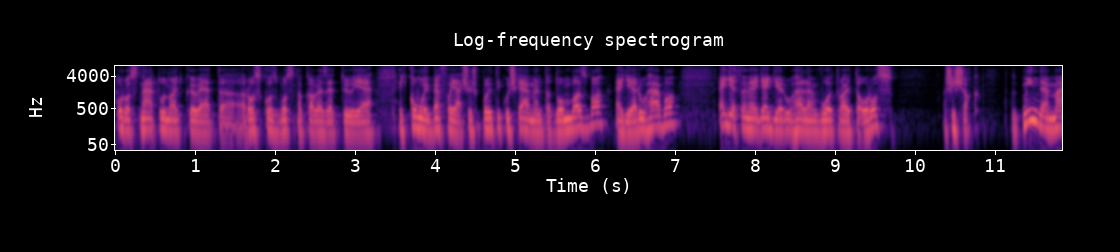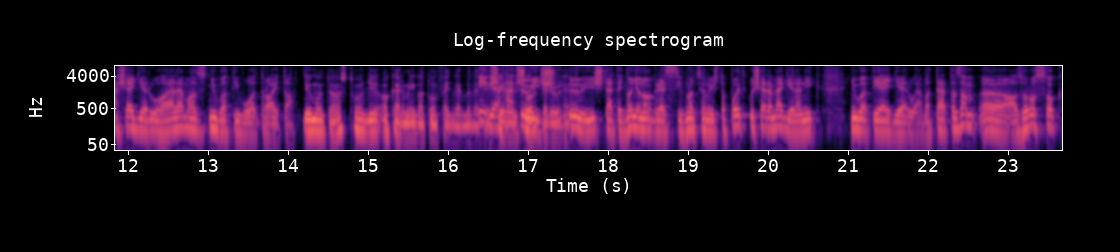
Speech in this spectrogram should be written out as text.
orosz NATO nagykövet, a Roszkozmosznak a vezetője, egy komoly befolyásos politikus elment a Donbassba, egyenruhába. Egyetlen egy egyenruha ellen volt rajta orosz, a sisak. Minden más egyenruha elem az nyugati volt rajta. Ő mondta azt, hogy akár még atomfegyverbevetésére Igen, hát is sor is, kerülhet. ő is, tehát egy nagyon agresszív nacionalista politikus erre megjelenik nyugati egyenruhába. Tehát az, az oroszok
